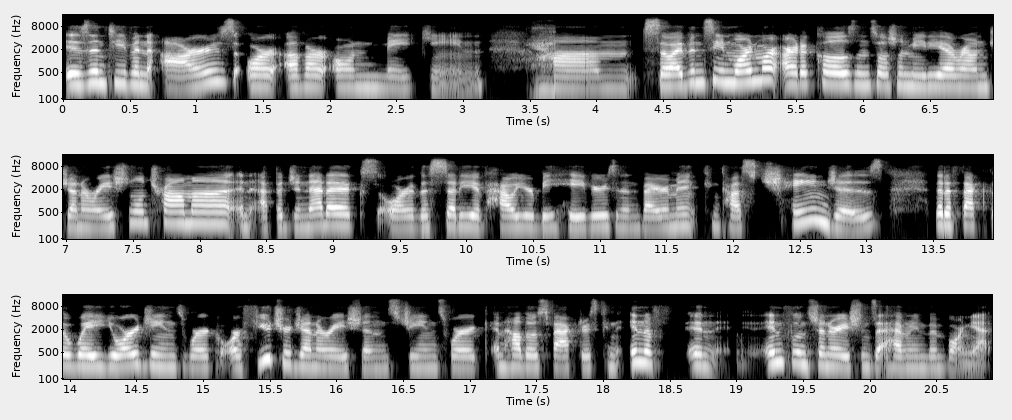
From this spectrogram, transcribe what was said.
isn't even ours or of our own making. Yeah. Um, so I've been seeing more and more articles in social media around generational trauma and epigenetics, or the study of how your behaviors and environment can cause changes that affect the way your genes work or future generations' genes work, and how those factors can in, in, influence generations that haven't been born yet.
